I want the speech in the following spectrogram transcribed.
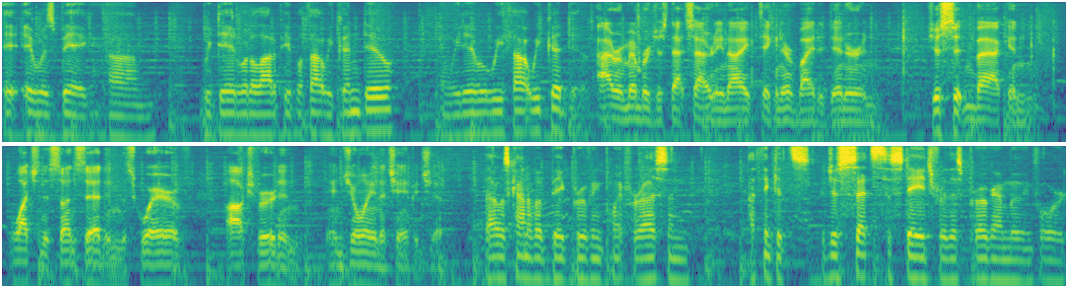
it, it was big. Um, we did what a lot of people thought we couldn't do, and we did what we thought we could do. I remember just that Saturday night taking everybody to dinner and just sitting back and watching the sunset in the square of Oxford and enjoying a championship. That was kind of a big proving point for us, and I think it's, it just sets the stage for this program moving forward.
